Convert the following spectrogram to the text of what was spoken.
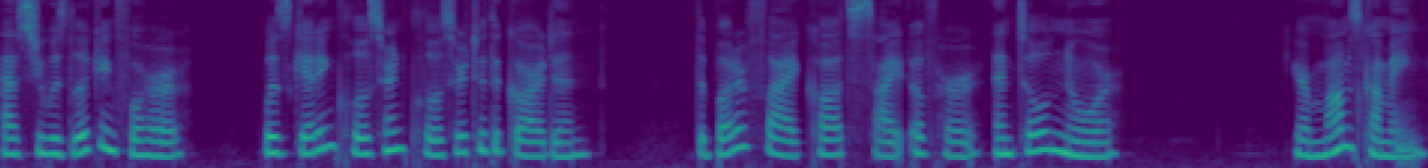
as she was looking for her, was getting closer and closer to the garden. The butterfly caught sight of her and told Noor, Your mom's coming.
